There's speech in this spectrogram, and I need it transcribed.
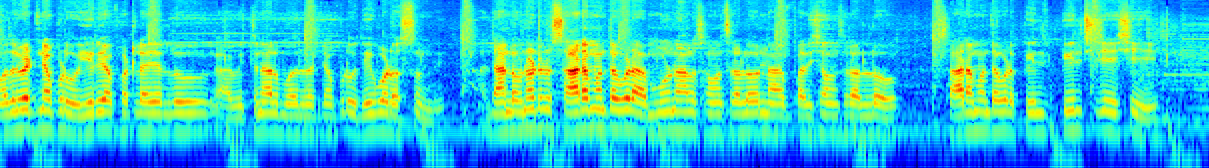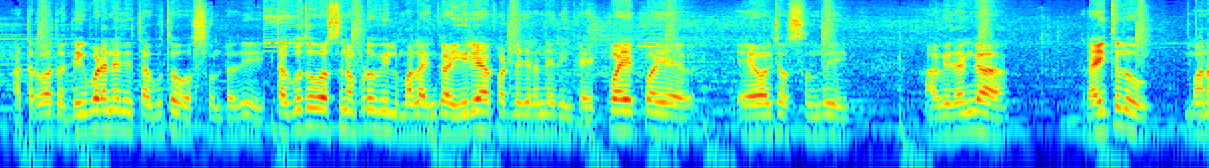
మొదలుపెట్టినప్పుడు యూరియా ఫర్టిలైజర్లు ఆ విత్తనాలు మొదలుపెట్టినప్పుడు దిగుబడి వస్తుంది. దాంట్లో ఉన్నటువంటి సారం అంతా కూడా మూడు నాలుగు సంవత్సరాల్లో నా పది సంవత్సరాల్లో సారం అంతా కూడా పీల్ పీల్చి చేసి ఆ తర్వాత దిగుబడి అనేది తగ్గుతూ వస్తుంటుంది. తగ్గుతూ వస్తున్నప్పుడు వీళ్ళు మళ్ళీ ఇంకా యూరియా ఫర్టిలైజర్ అనేది ఇంకా ఎక్కువ ఎక్కువ వేయవలసి వస్తుంది. ఆ విధంగా రైతులు మన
